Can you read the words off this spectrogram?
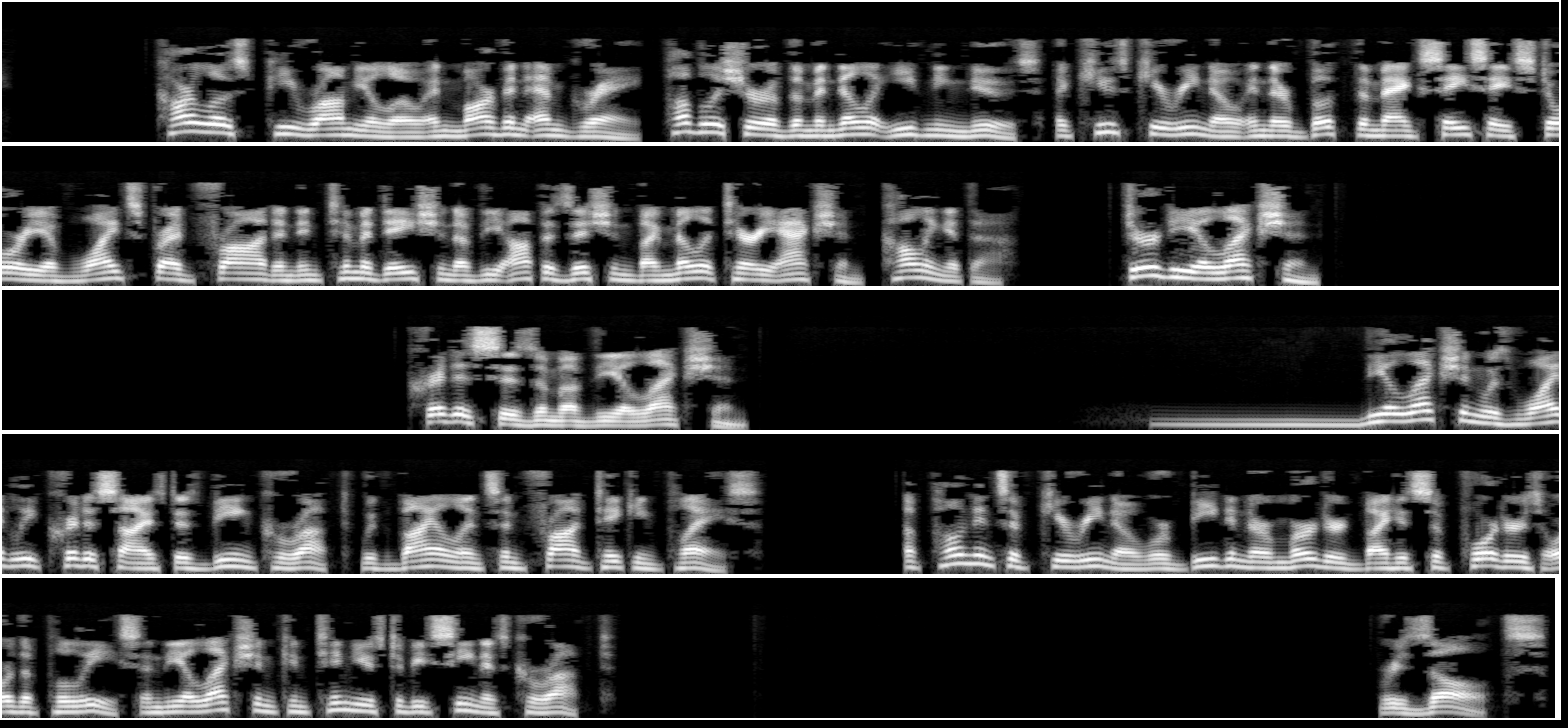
Carlos P. Romulo and Marvin M. Gray, publisher of the Manila Evening News, accused Quirino in their book The Magsaysay Story of widespread fraud and intimidation of the opposition by military action, calling it the dirty election. Criticism of the election The election was widely criticized as being corrupt, with violence and fraud taking place. Opponents of Quirino were beaten or murdered by his supporters or the police and the election continues to be seen as corrupt. Results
